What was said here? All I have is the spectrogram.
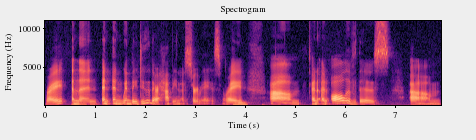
Right? And yeah. then and and when they do their happiness surveys, right? Mm-hmm. Um, and and all of this um,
